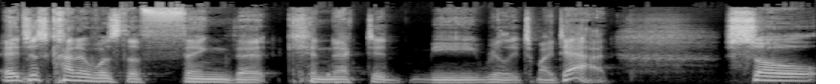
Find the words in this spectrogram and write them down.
It just kind of was the thing that connected me really to my dad. So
